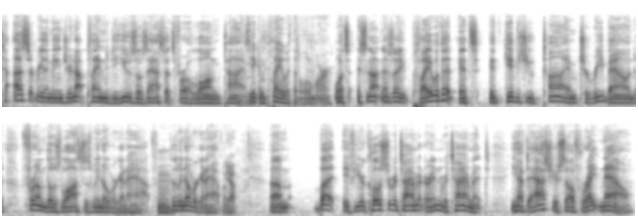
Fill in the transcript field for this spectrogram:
to us it really means you're not planning to use those assets for a long time. So you can play with it a little more. Well, it's, it's not necessarily play with it. It's it gives you time to rebound from those losses we know we're going to have because mm. we know we're going to have them. Yeah. Um, but if you're close to retirement or in retirement, you have to ask yourself right now,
